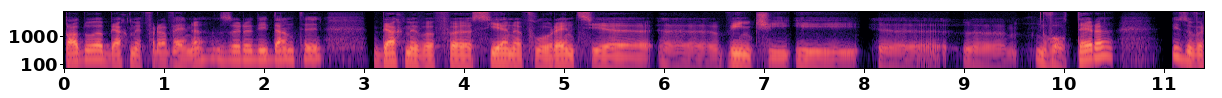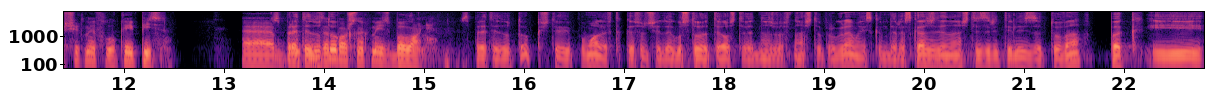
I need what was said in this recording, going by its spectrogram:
Падуа, бяхме в Равена заради Данте, бяхме в Сиена, Флоренция, Винчи и Волтера и завършихме в Лука и Пиза. Спрете до Започнахме тук. из Болония. Спрете до тук. Ще ви помоля в такъв случай да гостувате още веднъж в нашата програма. Искам да разкажете на нашите зрители за това. Пък и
